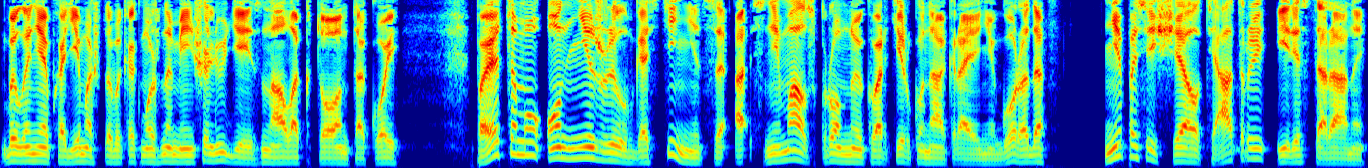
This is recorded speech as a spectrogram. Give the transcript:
было необходимо, чтобы как можно меньше людей знало, кто он такой. Поэтому он не жил в гостинице, а снимал скромную квартирку на окраине города, не посещал театры и рестораны.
